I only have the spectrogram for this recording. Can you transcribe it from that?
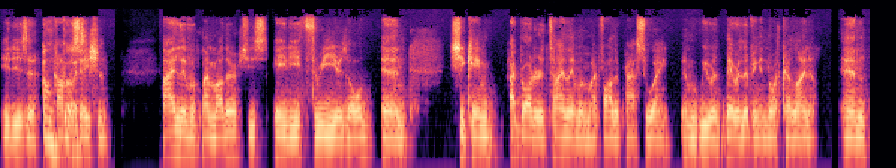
it is a oh, conversation. Good. I live with my mother. She's 83 years old, and she came i brought her to thailand when my father passed away and we were they were living in north carolina and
